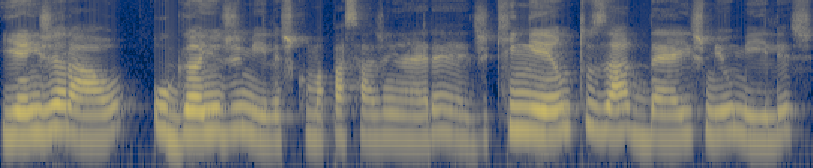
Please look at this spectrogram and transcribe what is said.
E em geral, o ganho de milhas com uma passagem aérea é de 500 a 10 mil milhas,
